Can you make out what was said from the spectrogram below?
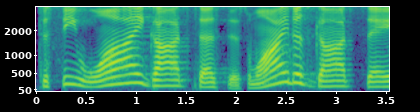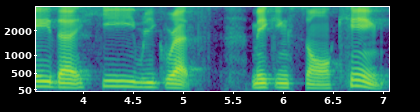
to see why God says this. Why does God say that he regrets making Saul king?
